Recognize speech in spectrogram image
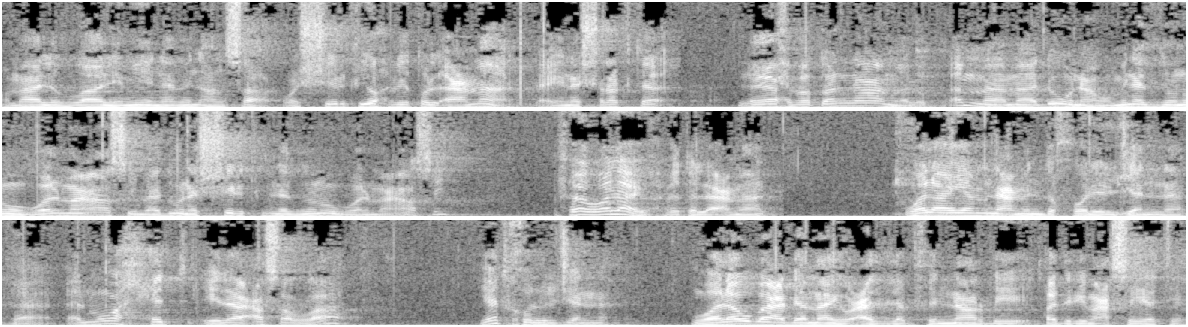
وما للظالمين من أنصار. والشرك يحبط الأعمال. لئن أشركت ليحبطن عملك. أما ما دونه من الذنوب والمعاصي ما دون الشرك من الذنوب والمعاصي فهو لا يحبط الأعمال ولا يمنع من دخول الجنة. فالموحد إذا عصى الله يدخل الجنة. ولو بعدما يعذب في النار بقدر معصيته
